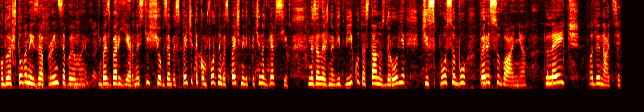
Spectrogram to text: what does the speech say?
облаштований за принципами безбар'єрності, щоб забезпечити комфортний безпечний відпочинок для всіх, незалежно від віку та стану здоров'я чи способу пересування. Плейдж 11.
